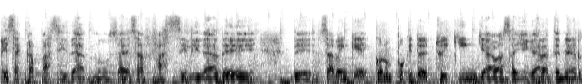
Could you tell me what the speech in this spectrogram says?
esa capacidad, ¿no? O sea, esa facilidad de, de, ¿saben que Con un poquito de tweaking ya vas a llegar a tener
